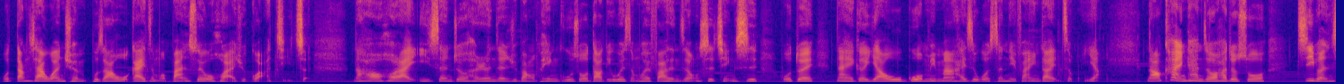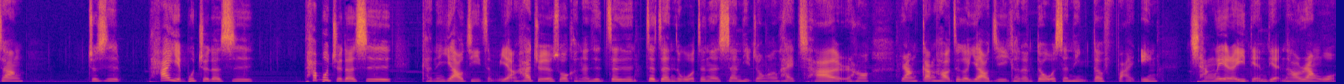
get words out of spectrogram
我当下完全不知道我该怎么办，所以我后来去挂急诊，然后后来医生就很认真去帮我评估，说到底为什么会发生这种事情，是我对哪一个药物过敏吗？还是我身体反应到底怎么样？然后看一看之后，他就说基本上就是他也不觉得是，他不觉得是可能药剂怎么样，他觉得说可能是这这阵子我真的身体状况太差了，然后让刚好这个药剂可能对我身体的反应强烈了一点点，然后让我。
